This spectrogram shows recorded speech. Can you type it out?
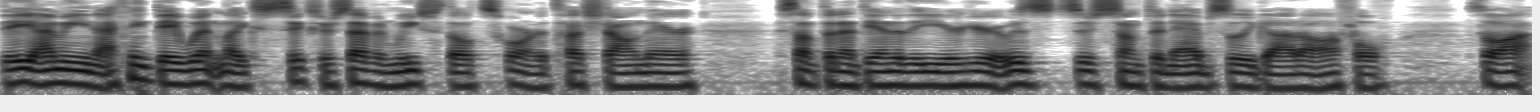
They, I mean, I think they went like six or seven weeks without scoring a touchdown there. Something at the end of the year here. It was just something absolutely god awful. So I,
